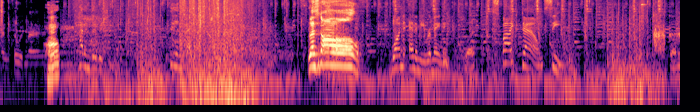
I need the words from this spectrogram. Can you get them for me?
แต่งตูดมา Cutting their vision. Still inside. let's go One enemy remaining. สวย Spike down. C. สวยดิ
